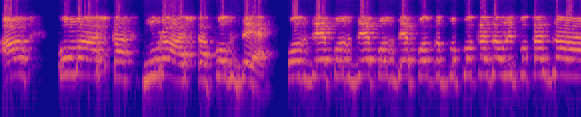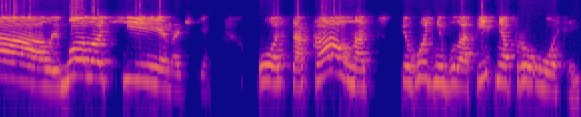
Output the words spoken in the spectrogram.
А комашка, мурашка повзе. Повзе, повзе, повзе, пок- показали, показали. Молодчиночки. Ось така у нас сьогодні була пісня про осінь.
